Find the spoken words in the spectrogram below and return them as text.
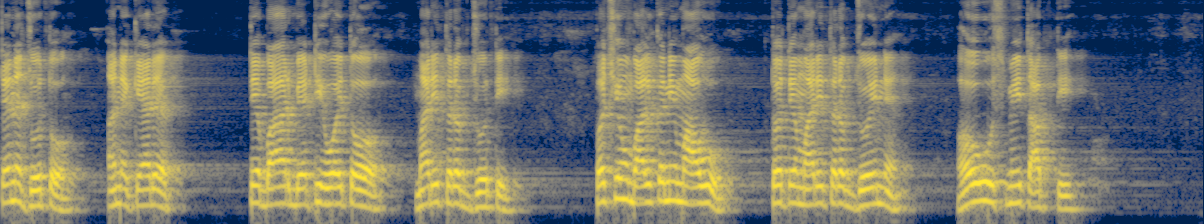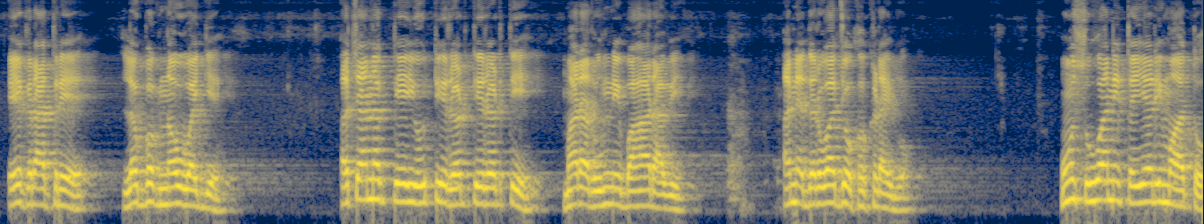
તેને જોતો અને ક્યારેક તે બહાર બેઠી હોય તો મારી તરફ જોતી. પછી હું બાલ્કનીમાં આવું તો તે મારી તરફ જોઈને હવું સ્મિત આપતી. એક રાત્રે લગભગ નવ વાગ્યે અચાનક તે યુવતી રડતી રડતી મારા રૂમની બહાર આવી અને દરવાજો ખખડાવ્યો. હું સૂવાની તૈયારીમાં હતો.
